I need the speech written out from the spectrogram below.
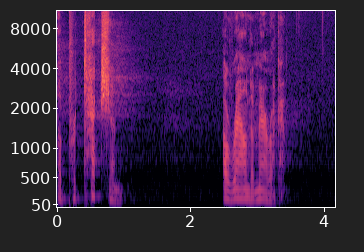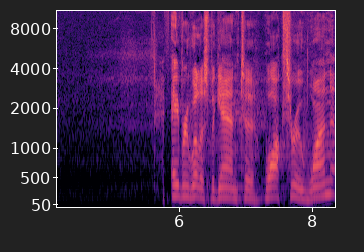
of protection around America? Avery Willis began to walk through one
